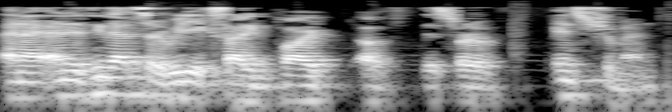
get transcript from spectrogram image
And I, and I think that's a really exciting part of this sort of instrument.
